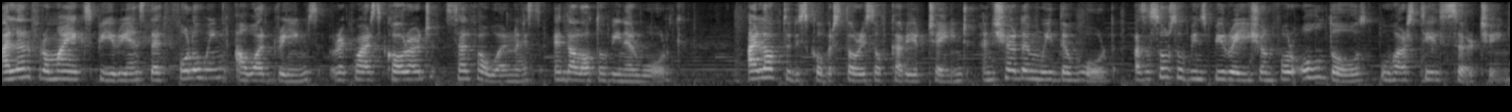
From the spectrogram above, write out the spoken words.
I learned from my experience that following our dreams requires courage, self awareness, and a lot of inner work. I love to discover stories of career change and share them with the world as a source of inspiration for all those who are still searching.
